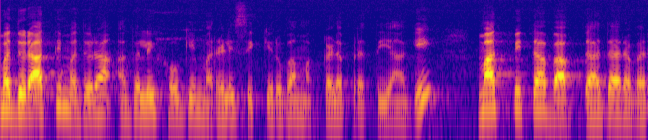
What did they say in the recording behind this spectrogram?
ಮಧುರಾತಿ ಮಧುರ ಅಗಲಿ ಹೋಗಿ ಮರಳಿ ಸಿಕ್ಕಿರುವ ಮಕ್ಕಳ ಪ್ರತಿಯಾಗಿ ಮಾತ್ಪಿತಾ ಬಾಬ್ ದಾದಾರವರ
